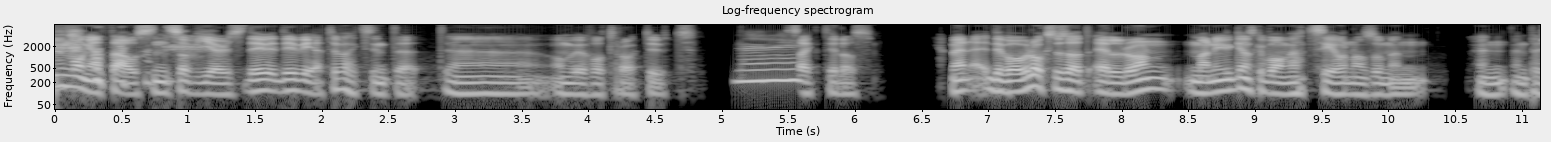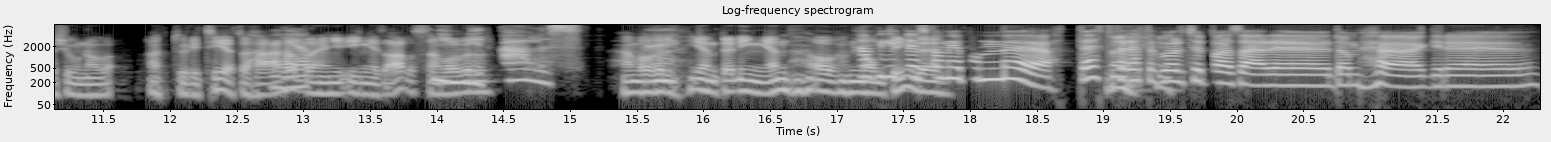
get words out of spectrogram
hur många thousands of years, det, det vet jag faktiskt inte eh, om vi har fått rakt ut Nej. sagt till oss. Men det var väl också så att Elron, man är ju ganska van vid att se honom som en, en, en person av auktoritet och här Japp. hade han ju inget alls. Han var väl, Inget alls. han var väl Nej. egentligen ingen av Han fick någonting. inte ens Det- vara med på mötet för Nej. att det var typ bara så här eh, de högre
